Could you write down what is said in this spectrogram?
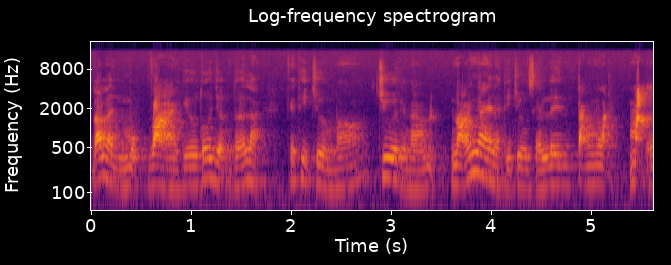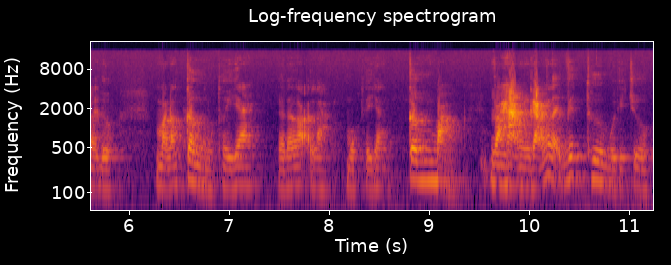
đó là một vài cái yếu tố dẫn tới là cái thị trường nó chưa thể nào nói ngay là thị trường sẽ lên tăng lại mạnh lại được mà nó cần một thời gian người ta gọi là một thời gian cân bằng và ừ. hàn gắn lại vết thương của thị trường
